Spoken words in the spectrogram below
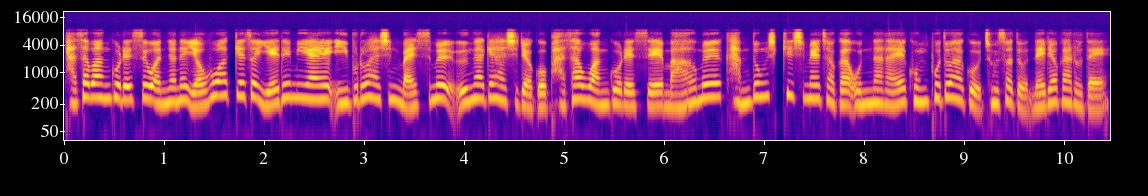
바사왕 고레스 원년에 여호와께서 예레미야의 입으로 하신 말씀을 응하게 하시려고 바사왕 고레스의 마음을 감동시키심에 저가 온 나라에 공포도 하고 조서도 내려가로되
